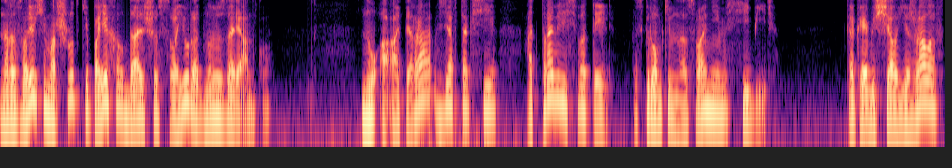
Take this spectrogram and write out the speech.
на развалюхе маршрутки поехал дальше в свою родную Зарянку. Ну а опера, взяв такси, отправились в отель с громким названием «Сибирь». Как и обещал Ежалов,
